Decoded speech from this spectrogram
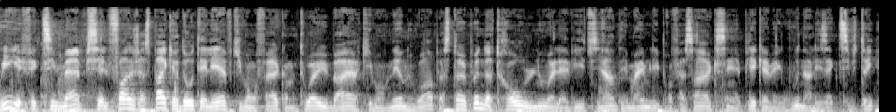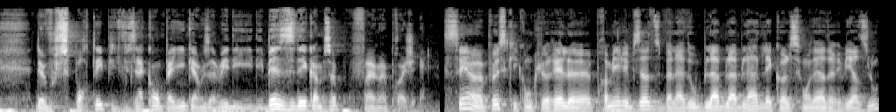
Oui, effectivement. Puis c'est le fun. J'espère qu'il y a d'autres élèves qui vont faire comme toi, Hubert, qui vont venir nous voir. Parce que c'est un peu notre rôle, nous, à la vie étudiante, et même les professeurs qui s'impliquent avec vous dans les activités, de vous supporter puis de vous accompagner quand vous avez des, belles idées comme ça pour faire un projet. C'est un peu ce qui conclurait le premier épisode du balado Blablabla de l'école secondaire de Rivière-du-Loup.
